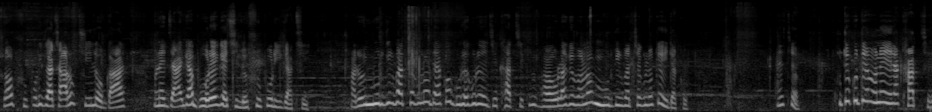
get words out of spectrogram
সব সুপুরি গাছ আরও ছিল, গাছ মানে জায়গা ভরে গেছিল সুপুরি গাছে। আর ওই মুরগির বাচ্চাগুলো দেখো ঘুরে ঘুরে যে খাচ্ছে, কি ভালো লাগে বলো? মুরগির বাচ্চাগুলোকে এই দেখো। বুঝছ? খুঁটে খুঁটে মানে এরা খাচ্ছে।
